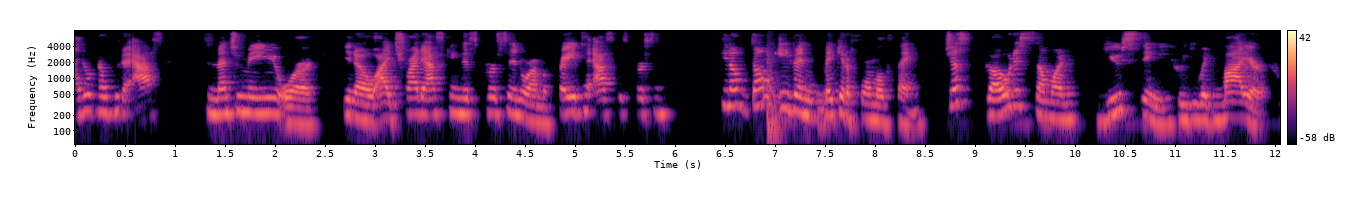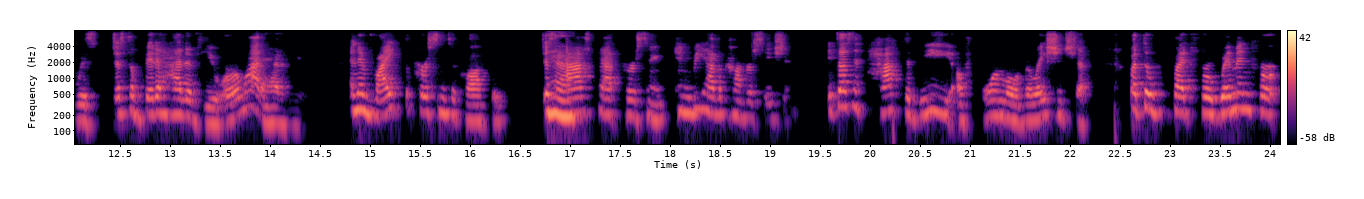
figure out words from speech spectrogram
I don't know who to ask to mentor me, or you know, I tried asking this person or I'm afraid to ask this person. You know, don't even make it a formal thing. Just go to someone you see who you admire, who is just a bit ahead of you or a lot ahead of you, and invite the person to coffee. Just yeah. ask that person, can we have a conversation? It doesn't have to be a formal relationship. But the but for women, for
